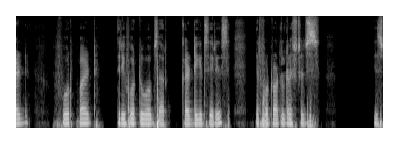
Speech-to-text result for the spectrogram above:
and 4.342 ohms are connecting in series. Therefore total resistance is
